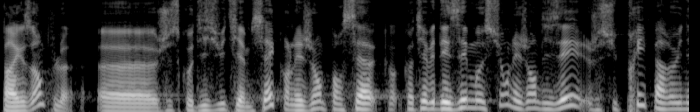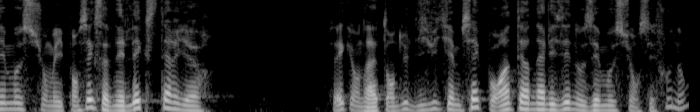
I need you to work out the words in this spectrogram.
Par exemple, euh, jusqu'au XVIIIe siècle, quand il y avait des émotions, les gens disaient je suis pris par une émotion, mais ils pensaient que ça venait de l'extérieur. Vous savez qu'on a attendu le XVIIIe siècle pour internaliser nos émotions, c'est fou, non?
